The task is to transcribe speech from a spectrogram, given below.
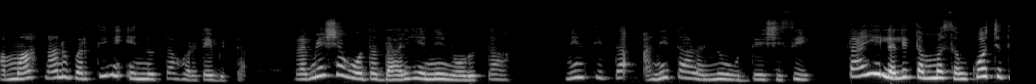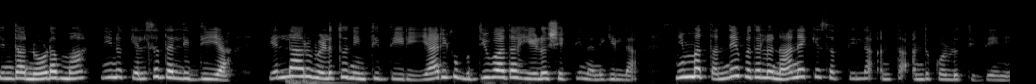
ಅಮ್ಮ, ನಾನು ಬರ್ತೀನಿ ಎನ್ನುತ್ತಾ ಹೊರಟೇ ಬಿಟ್ಟ. ರಮೇಶ ಹೋದ ದಾರಿಯನ್ನೇ ನೋಡುತ್ತಾ ನಿಂತಿದ್ದ ಅನಿತಾಳನ್ನು ಉದ್ದೇಶಿಸಿ, ತಾಯಿ ಲಲಿತಮ್ಮ ಸಂಕೋಚದಿಂದ, ನೋಡಮ್ಮ, ನೀನು ಕೆಲಸದಲ್ಲಿದ್ದೀಯಾ? ಎಲ್ಲರೂ ಬೆಳೆತು ನಿಂತಿದ್ದೀರಿ. ಯಾರಿಗೂ ಬುದ್ಧಿವಾದ ಹೇಳೋ ಶಕ್ತಿ ನನಗಿಲ್ಲ. ನಿಮ್ಮ ತಂದೆ ಬದಲು ನಾನೇಕೆ ಸತ್ತಿಲ್ಲ ಅಂತ ಅಂದುಕೊಳ್ಳುತ್ತಿದ್ದೇನೆ.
